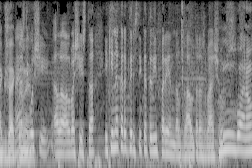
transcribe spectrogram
Exactament. Eh? Es diu així, el, el baixista. I quina característica té diferent dels altres baixos? Mm, bueno,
